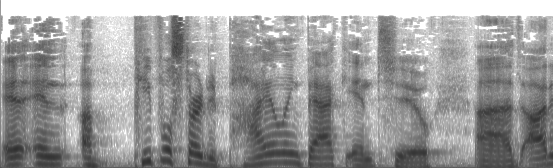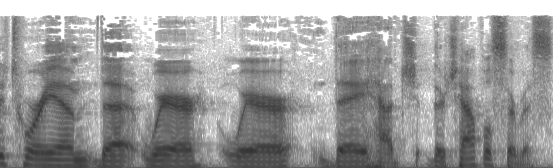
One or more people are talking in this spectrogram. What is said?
and, and uh, people started piling back into uh, the auditorium that, where, where they had ch- their chapel service.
